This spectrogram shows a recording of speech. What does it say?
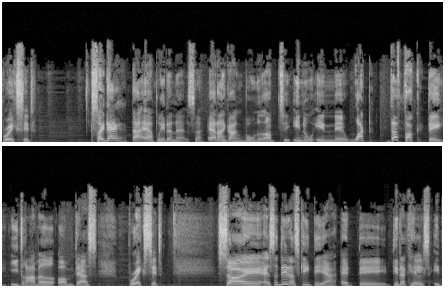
Brexit. Så i dag, der er britterne altså, er der engang vågnet op til endnu en uh, what the fuck dag i dramaet om deres Brexit. Så øh, altså det, der er sket, det er, at øh, det, der kaldes et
